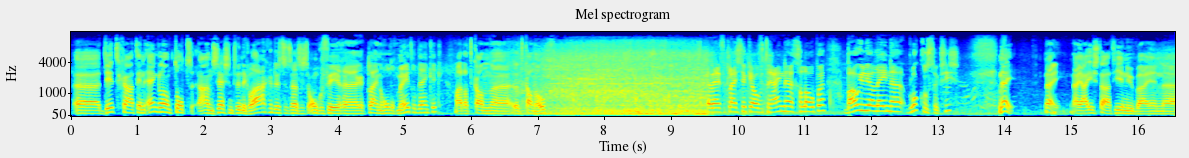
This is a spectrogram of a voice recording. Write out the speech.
Eh, dit gaat in Engeland tot aan 26 lagen. Dus dat is ongeveer eh, een kleine 100 meter, denk ik. Maar dat kan, eh, dat kan hoog. We hebben even een klein stukje over het terrein eh, gelopen. Bouwen jullie alleen eh, blokconstructies? Nee, nee. Nou ja, je staat hier nu bij een, eh,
